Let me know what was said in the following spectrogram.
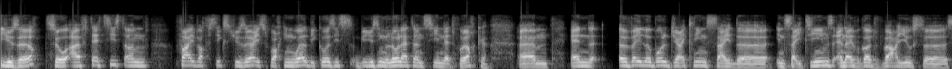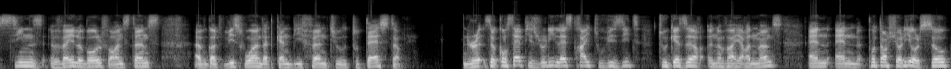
user. So I've tested on five or six users. It's working well because it's using low latency network um, and available directly inside uh, inside Teams. And I've got various uh, scenes available. For instance, I've got this one that can be fun to to test. The concept is really let's try to visit together an environment and and potentially also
